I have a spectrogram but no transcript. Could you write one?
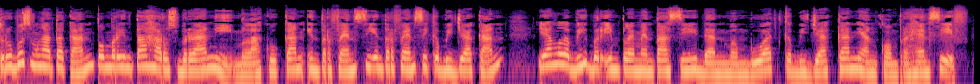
Trubus mengatakan pemerintah harus berani melakukan intervensi-intervensi kebijakan yang lebih berimplementasi koordinasi dan membuat kebijakan yang komprehensif.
